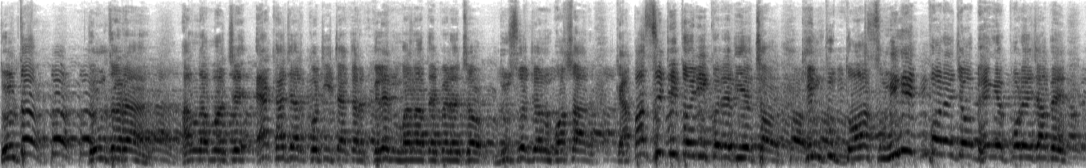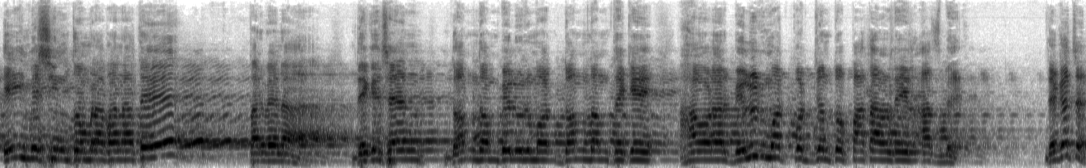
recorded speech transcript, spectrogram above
তুলতো? তুলতো না। আল্লাহ বলছে, এক হাজার কোটি টাকার প্লেন বানাতে পেরেছ, দুশো জন বসার ক্যাপাসিটি তৈরি করে দিয়েছ, কিন্তু দশ মিনিট পরে যে ভেঙে পড়ে যাবে, এই মেশিন তোমরা বানাতে পারবে না। দেখেছেন? দমদম বেলুর মঠ, দমদম থেকে হাওড়ার বেলুর মঠ পর্যন্ত পাতাল রেল আসবে। দেখেছেন?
